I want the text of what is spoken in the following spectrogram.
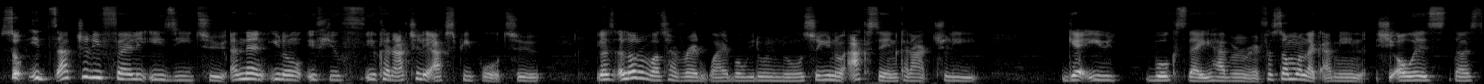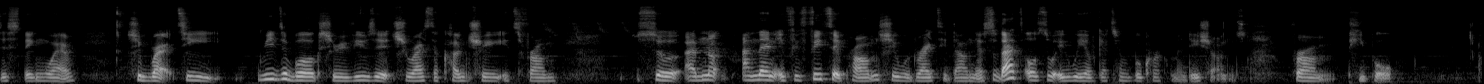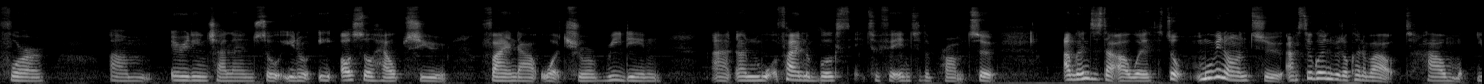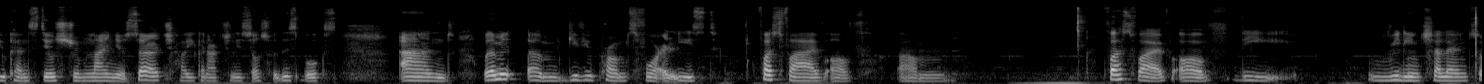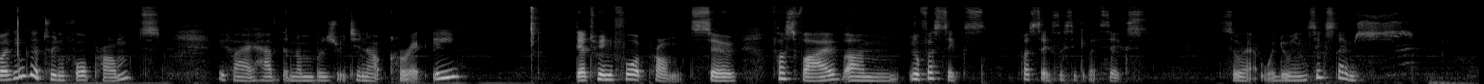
so it's actually fairly easy to and then you know if you you can actually ask people to because a lot of us have read wide but we don't know. So you know asking can actually get you books that you haven't read. For someone like i mean she always does this thing where she she reads a book she reviews it she writes the country it's from so i'm not and then if it fits a prompt she would write it down there. So that's also a way of getting book recommendations from people for um a reading challenge. So you know it also helps you find out what you're reading and, and find the books to fit into the prompt. So i'm going to start out with so moving on to i'm still going to be talking about how you can still streamline your search how you can actually source for these books and well, let me um give you prompts for at least first five of um first five of the reading challenge. So i think there are 24 prompts if i have the numbers written out correctly. There are 24 prompts. So first five um no first six. First six let's take it by six. So yeah, we're doing six times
